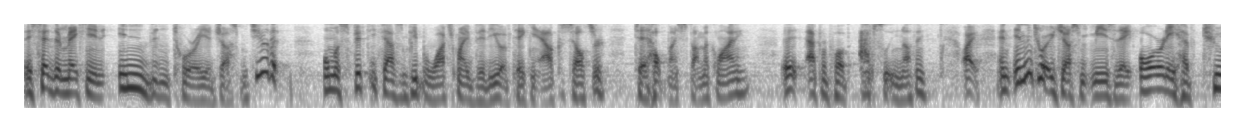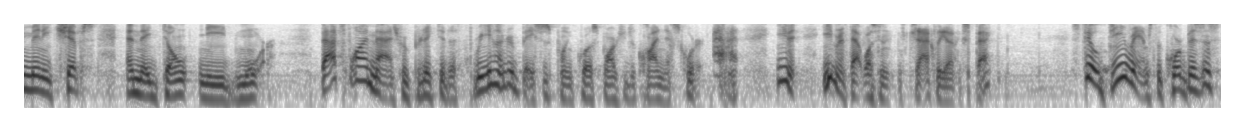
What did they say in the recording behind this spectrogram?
They said they're making an inventory adjustment. Do you know that almost 50,000 people watched my video of taking Alka-Seltzer to help my stomach lining? Uh, apropos of absolutely nothing. All right, an inventory adjustment means they already have too many chips and they don't need more. That's why management predicted a 300 basis point gross margin decline next quarter, ah, even, even if that wasn't exactly unexpected. Still, DRAMs, the core business,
